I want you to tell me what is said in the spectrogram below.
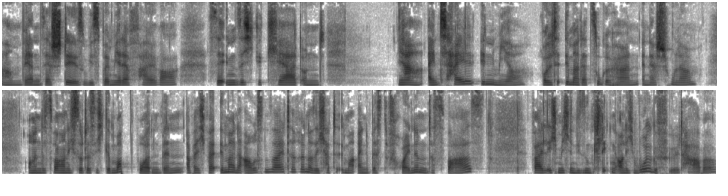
ähm, werden sehr still, so wie es bei mir der Fall war, sehr in sich gekehrt und ja, ein Teil in mir wollte immer dazugehören in der Schule. Und es war auch nicht so, dass ich gemobbt worden bin, aber ich war immer eine Außenseiterin. Also ich hatte immer eine beste Freundin und das war's, weil ich mich in diesen Klicken auch nicht wohlgefühlt habe.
